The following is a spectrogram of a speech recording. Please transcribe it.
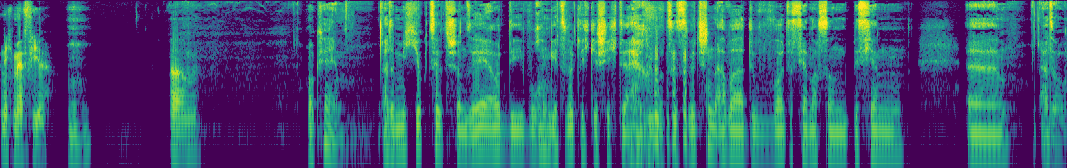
nicht mehr viel. Mhm. Ähm, okay. Also mich juckt's jetzt schon sehr, die worum geht's wirklich Geschichte rüber zu switchen, aber du wolltest ja noch so ein bisschen äh, also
